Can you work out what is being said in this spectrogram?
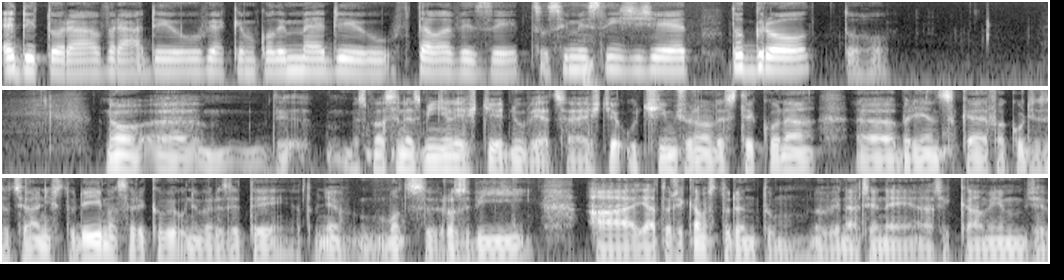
editora v rádiu, v jakémkoliv médiu, v televizi. Co si myslíš, že je to gro toho? No, eh, my jsme asi nezmínili ještě jednu věc. Já ještě učím žurnalistiku na eh, Brněnské fakultě sociálních studií Masarykovy univerzity. A to mě moc rozvíjí. A já to říkám studentům novinařiny a říkám jim, že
